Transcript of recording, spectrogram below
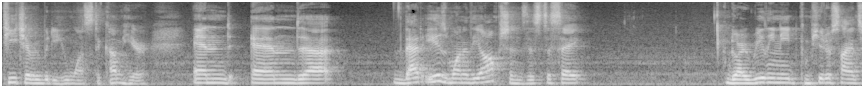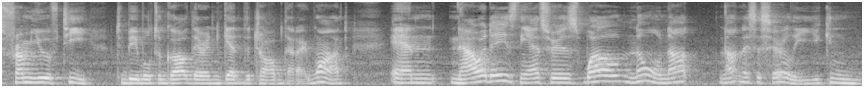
teach everybody who wants to come here. And, and uh, that is one of the options is to say, do I really need computer science from U of T to be able to go out there and get the job that I want? And nowadays the answer is well, no, not not necessarily. You can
